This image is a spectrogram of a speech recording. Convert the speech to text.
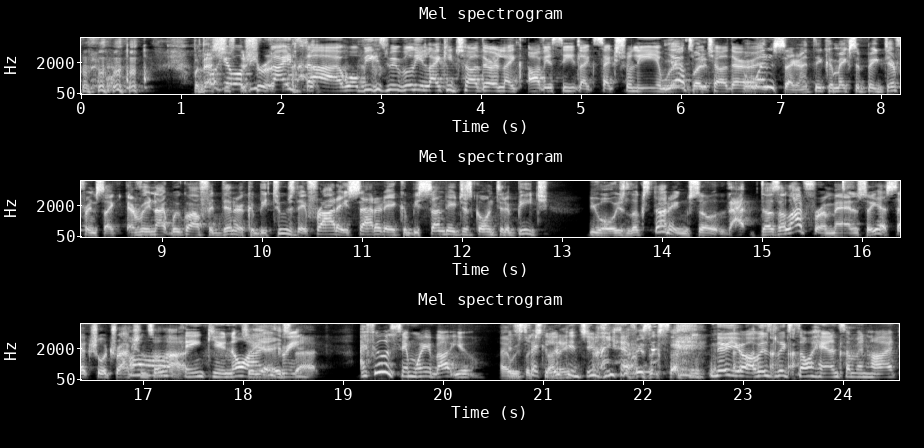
but that's okay, just well, the truth. besides that, well, because we really like each other, like obviously, like sexually, and we're into each other. But wait a second. I think it makes a big difference. Like every night we go out for dinner, it could be Tuesday, Friday, Saturday, it could be Sunday, just going to the beach. You always look stunning. So that does a lot for a man. So yeah, sexual attraction's Oh, a lot. Thank you. No, so I yeah, agree. it's that. I feel the same way about you. I always It's look like, look stunning. at you. I always look stunning. no, you always look so handsome and hot.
